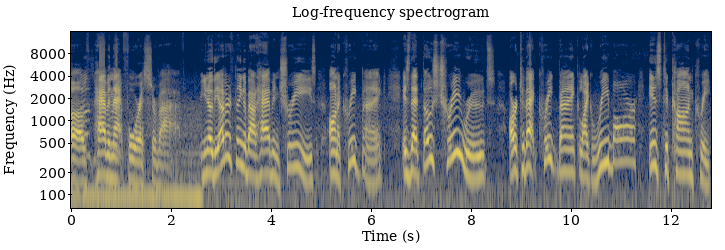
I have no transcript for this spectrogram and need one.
of having that forest survive. You know, the other thing about having trees on a creek bank is that those tree roots are to that creek bank like rebar is to concrete.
